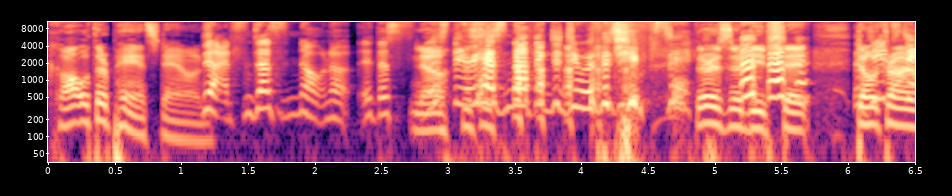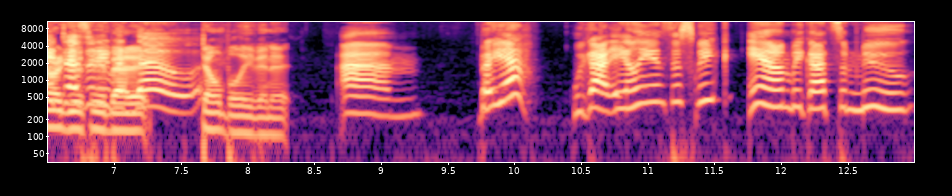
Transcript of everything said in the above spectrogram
caught with their pants down. Yeah, it's does no no. It, this No, this theory has nothing to do with the deep state. There is no deep state. Don't deep try and argue with me about even it. Don't believe in it. Um, but yeah, we got aliens this week, and we got some new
